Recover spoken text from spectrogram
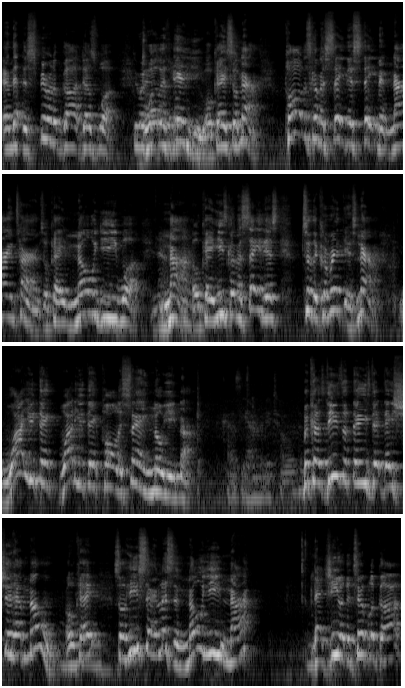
and that the Spirit of God does what? Dwelleth in you. Okay, so now, Paul is going to say this statement nine times, okay? Know ye what? No. Not. Okay, he's going to say this to the Corinthians. Now, why you think why do you think Paul is saying know ye not? Because he already because these are things that they should have known, okay? So he's saying, listen, know ye not that ye are the temple of God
